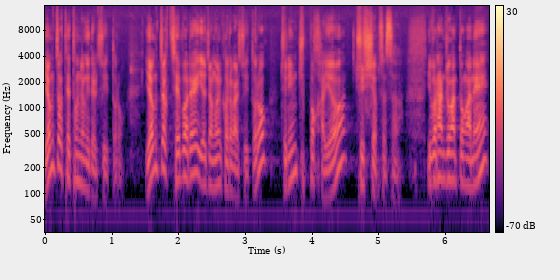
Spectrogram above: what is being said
영적 대통령이 될 수 있도록 영적 재벌의 여정을 걸어갈 수 있도록 주님 축복하여 주시옵소서. 이번 한 주간 동안에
